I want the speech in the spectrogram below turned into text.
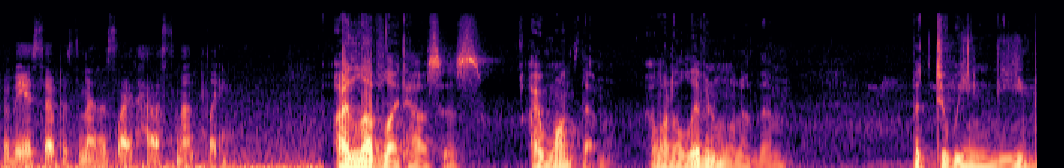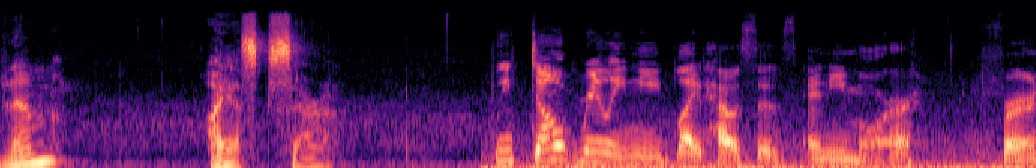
for the Esopus Meadows Lighthouse monthly. I love lighthouses. I want them. I want to live in one of them. But do we need them? I asked Sarah. We don't really need lighthouses anymore for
